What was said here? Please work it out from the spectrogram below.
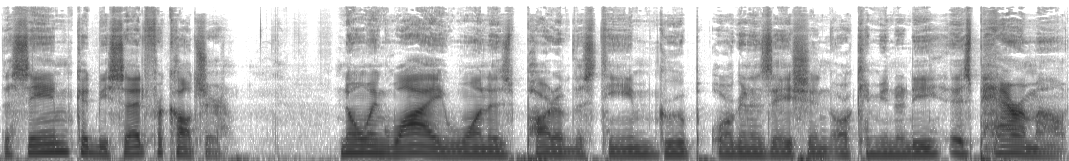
The same could be said for culture. Knowing why one is part of this team, group, organization, or community is paramount.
